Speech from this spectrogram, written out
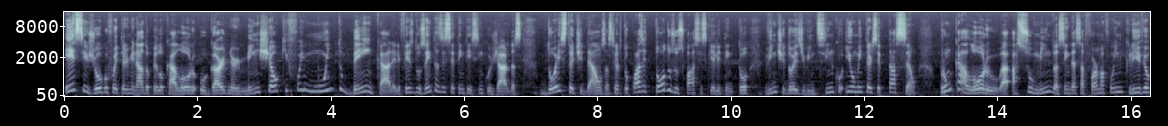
Esse jogo foi terminado pelo calor o Gar Gardner Minshew, que foi muito bem, cara. Ele fez 275 jardas, dois touchdowns, acertou quase todos os passes que ele tentou, 22 de 25 e uma interceptação. Para um calouro assumindo assim dessa forma foi incrível.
